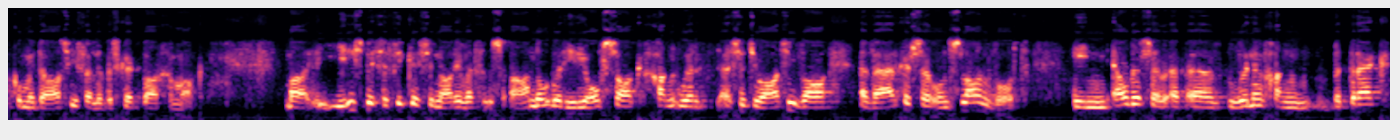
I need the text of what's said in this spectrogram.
akkommodasie vir hulle beskikbaar gemaak. Maar hierdie spesifieke scenario wat ons handel oor hierdie hofsaak gaan oor 'n situasie waar 'n werker sou ontslaan word en elders 'n woning gaan betrek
